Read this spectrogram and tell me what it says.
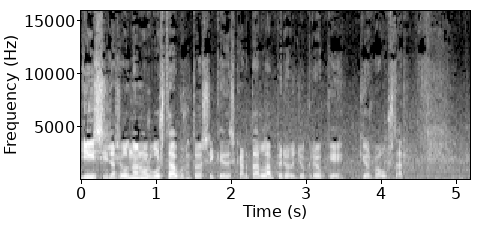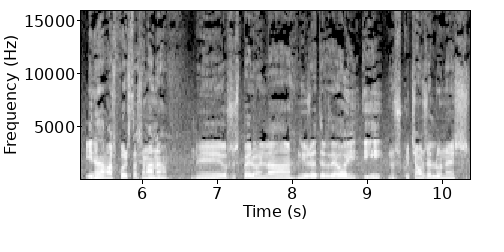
y si la segunda no os gusta, pues entonces sí que descartarla, pero yo creo que, que os va a gustar. Y nada más por esta semana. Eh, os espero en la newsletter de hoy y nos escuchamos el lunes.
